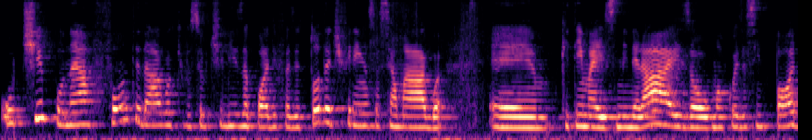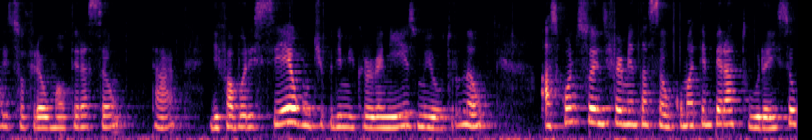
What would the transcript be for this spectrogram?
o tipo, né, a fonte da água que você utiliza pode fazer toda a diferença. Se é uma água é, que tem mais minerais ou alguma coisa assim, pode sofrer alguma alteração, tá? De favorecer algum tipo de microorganismo e outro não. As condições de fermentação, como a temperatura, isso é o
